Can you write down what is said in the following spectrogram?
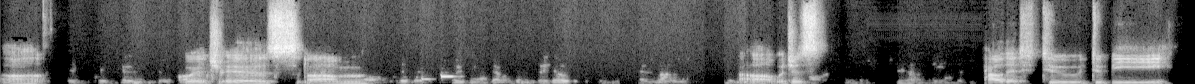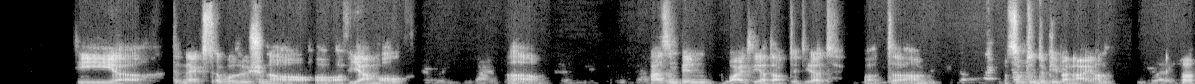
uh, which is um, uh, which is touted to to be the uh, the next evolution of, of YAML. Um, hasn't been widely adopted yet, but um, something to keep an eye on. Huh.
